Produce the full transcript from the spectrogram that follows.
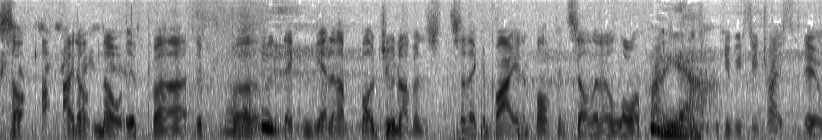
So I, I don't know if uh, if uh, they can get enough bu- June ovens so they can buy it in bulk and sell it at a lower price. Yeah. That's what QVC tries to do.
